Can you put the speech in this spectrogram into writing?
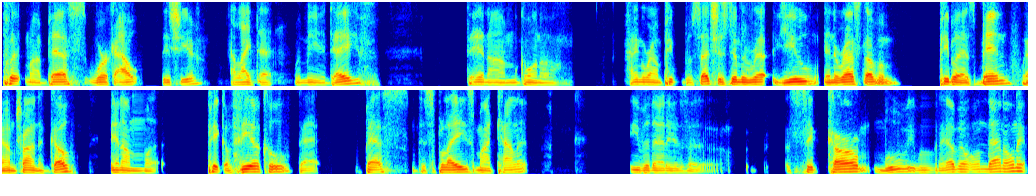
put my best work out this year. I like that. With me and Dave. Then I'm going to hang around people such as them, you and the rest of them, people that's been where I'm trying to go. And I'm going to pick a vehicle that best displays my talent. Either that is a, a sitcom, movie, whatever on that on it.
